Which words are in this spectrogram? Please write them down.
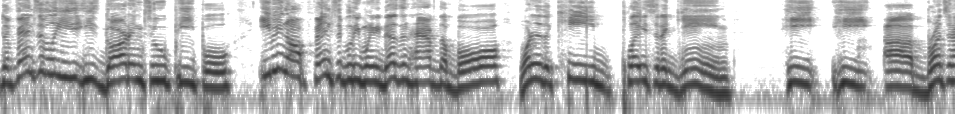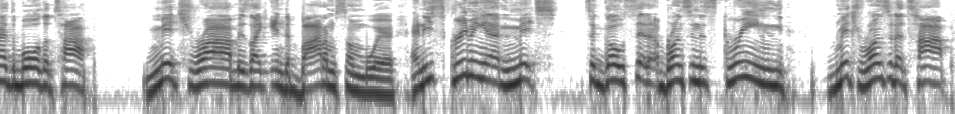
Defensively he's guarding two people. Even offensively when he doesn't have the ball, one of the key plays of the game, he he uh Brunson has the ball at the top. Mitch Rob is like in the bottom somewhere, and he's screaming at Mitch to go set Brunson the screen. Mitch runs to the top,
